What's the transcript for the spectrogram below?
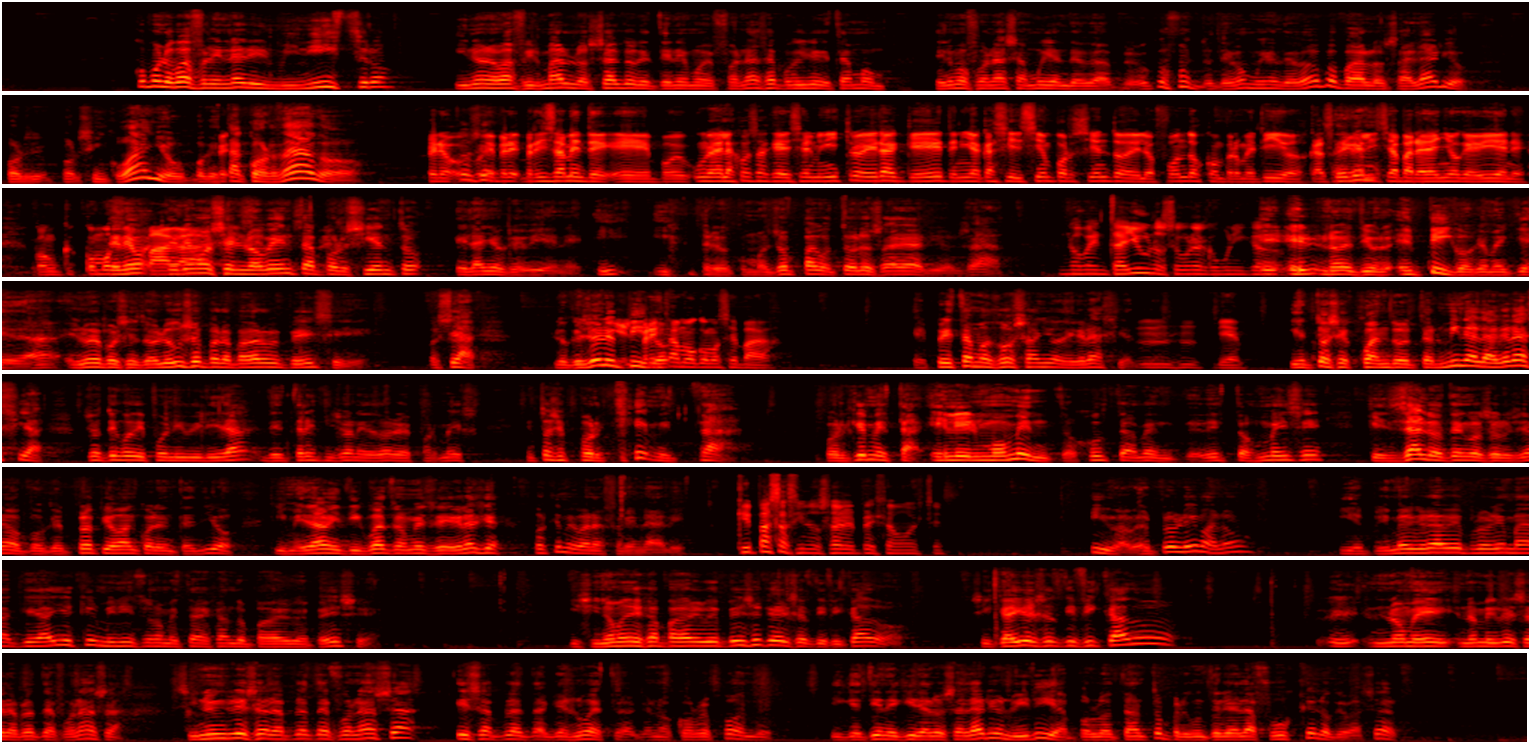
¿Cómo nos va a frenar el ministro y no nos va a firmar los saldos que tenemos de FONASA porque dice que estamos, tenemos FONASA muy endeudado? Pero ¿cómo lo tenemos muy endeudado para pagar los salarios por, por cinco años? Porque está acordado. Pero eh, precisamente, eh, una de las cosas que decía el ministro era que tenía casi el 100% de los fondos comprometidos, Casa de Galicia para el año que viene. ¿Cómo tenemos, tenemos el 90% el año que viene. Y, pero como yo pago todos los salarios ya... 91 según el comunicado. El, 91, el pico que me queda, el 9%, lo uso para pagar BPS. O sea, lo que yo le pido... ¿El préstamo cómo se paga? El préstamo es dos años de gracia. bien. Y entonces cuando termina la gracia, yo tengo disponibilidad de 3 millones de dólares por mes. Entonces, ¿por qué me está? ¿Por qué me está? En el momento justamente de estos meses, que ya lo tengo solucionado porque el propio banco lo entendió y me da 24 meses de gracia, ¿por qué me van a frenar esto? ¿Qué pasa si no sale el préstamo este? Y va a haber problema, ¿no? Y el primer grave problema que hay es que el ministro no me está dejando pagar el BPS. Y si no me deja pagar el BPS, ¿qué es el certificado? Si cae el certificado, eh, no, me, no me ingresa la plata de FONASA. Si no ingresa la plata de FONASA, esa plata que es nuestra, que nos corresponde y que tiene que ir a los salarios, no iría. Por lo tanto, pregúntele a la FUSCE lo que va a hacer,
